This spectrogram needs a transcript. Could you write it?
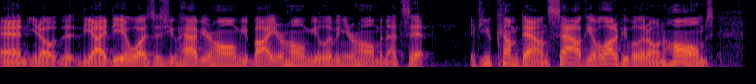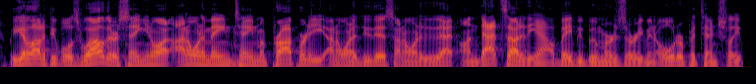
and you know the the idea was is you have your home, you buy your home, you live in your home, and that's it. If you come down south, you have a lot of people that own homes, you got a lot of people as well that are saying, you know what, I don't want to maintain my property. I don't want to do this. I don't want to do that. On that side of the aisle, baby boomers or even older potentially.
